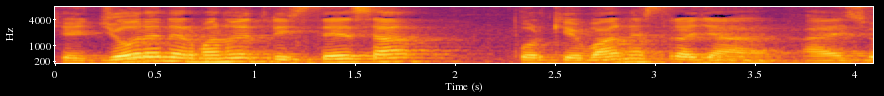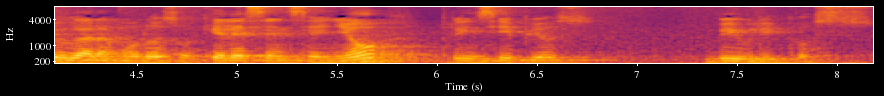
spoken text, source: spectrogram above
Que lloren, hermano, de tristeza porque van a estrellar a ese hogar amoroso que les enseñó principios bíblicos.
